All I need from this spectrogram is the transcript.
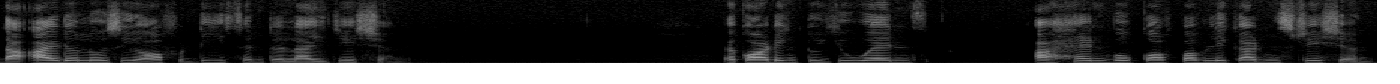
the ideology of decentralization. According to UN's a handbook of public administration,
